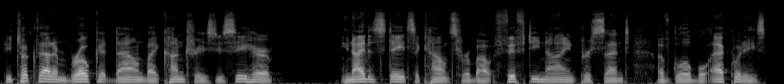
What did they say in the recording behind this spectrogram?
if you took that and broke it down by countries, you see here United States accounts for about 59% of global equities.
